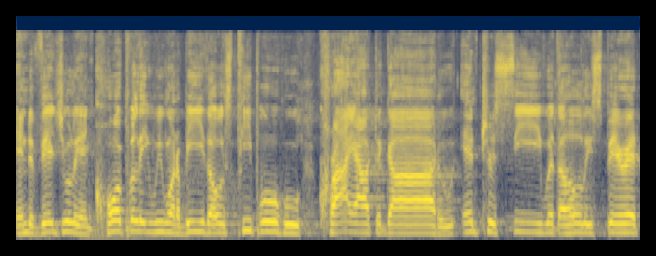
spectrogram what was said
Individually and corporately, we want to be those people who cry out to God, who intercede with the Holy Spirit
